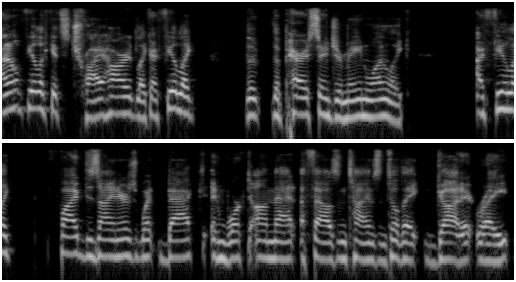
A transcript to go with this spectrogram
I don't feel like it's try hard. Like I feel like the the Paris Saint Germain one, like I feel like five designers went back and worked on that a thousand times until they got it right.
